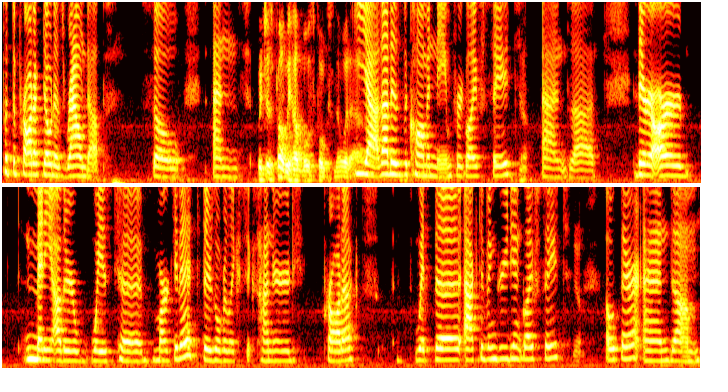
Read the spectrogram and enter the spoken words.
put the product out as Roundup. So and Which is probably how most folks know it as. yeah, that is the common name for glyphosate. Yeah. And uh, there are many other ways to market it. There's over like 600 products with the active ingredient glyphosate Yeah. Out there. And um,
